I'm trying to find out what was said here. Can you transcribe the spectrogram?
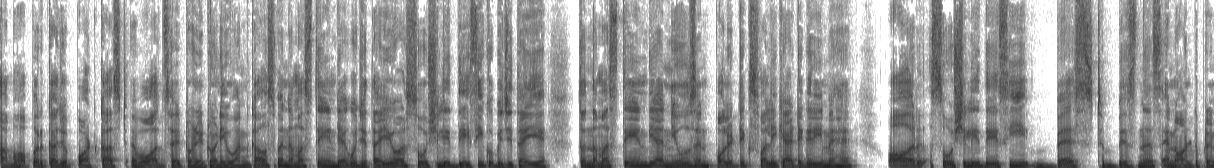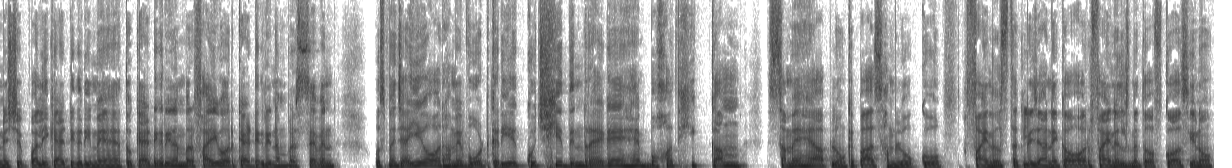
हब हॉपर का जो पॉडकास्ट अवार्ड्स है 2021 का, उसमें नमस्ते इंडिया को जिताइए और सोशली देसी को भी जिताइए। तो Namaste India news and politics वाली कैटेगरी में है और socially Desi best business and entrepreneurship वाली कैटेगरी में है। तो कैटेगरी नंबर फाइव और कैटेगरी नंबर सेवन उसमें जाइए और हमें वोट करिए। कुछ ही दिन रह गए हैं, बहुत ही कम समय है आप लोगों के पास हम लोग को फाइनल्स तक ले जाने का और फाइनल्स में तो of course you know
